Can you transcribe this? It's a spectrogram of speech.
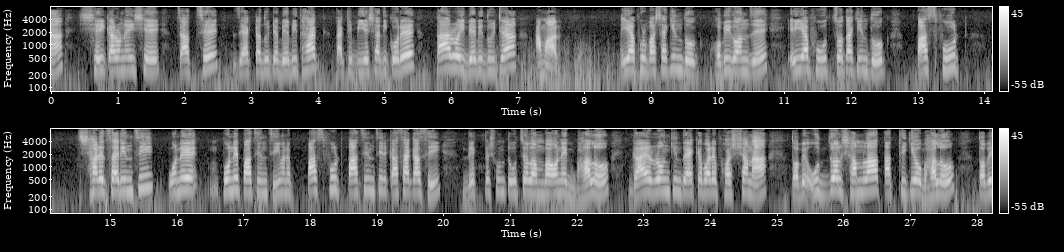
না। সেই কারণেই সে চাচ্ছে যে একটা দুইটা বেবি থাক, তাকে বিয়ে শাদি করে তার ওই বেবি দুইটা আমার। এই আফুর বাসা কিন্তু হবিগঞ্জে, এই আফু উচ্চতা কিন্তু পাঁচ ফুট সাড়ে চার ইঞ্চি, পনে পনে পাঁচ ইঞ্চি মানে পাঁচ ফুট পাঁচ ইঞ্চির কাছাকাছি দেখতে, শুনতে উচ্চ লম্বা অনেক ভালো। গায়ের রং কিন্তু একেবারে ফর্সা না, তবে উজ্জ্বল সামলা, তার থেকেও ভালো। তবে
